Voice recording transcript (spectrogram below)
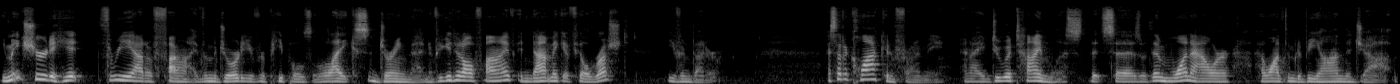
You make sure to hit three out of five, the majority of your people's likes during that. And if you can hit all five and not make it feel rushed, even better. I set a clock in front of me and I do a time list that says within one hour, I want them to be on the job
